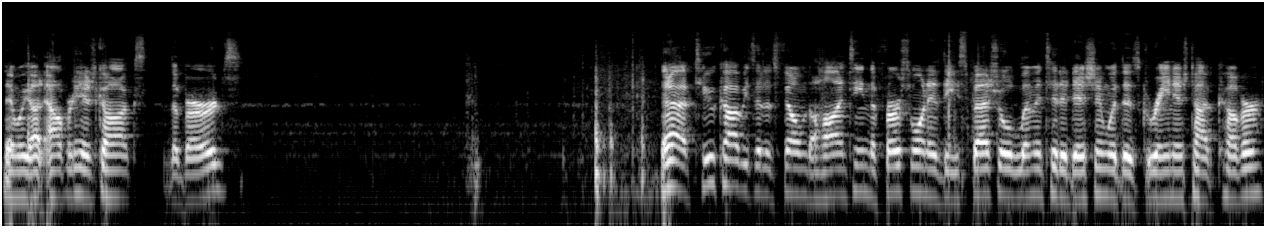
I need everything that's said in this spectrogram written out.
Then we got Alfred Hitchcock's The Birds. Then I have two copies of this film, The Haunting. The first one is the special limited edition with this greenish type cover.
